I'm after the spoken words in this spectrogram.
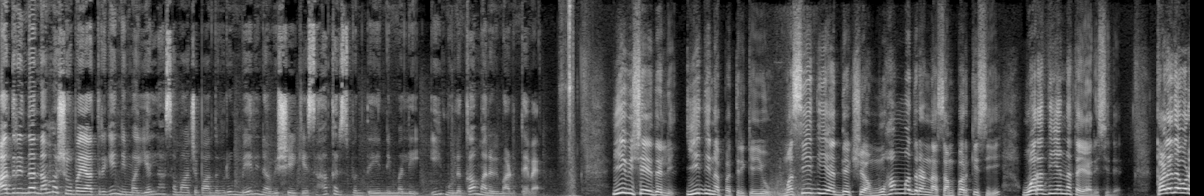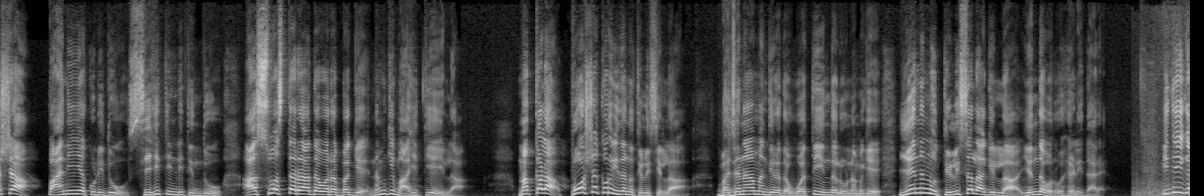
ಆದ್ದರಿಂದ ನಮ್ಮ ಶೋಭಾಯಾತ್ರೆಗೆ ನಿಮ್ಮ ಎಲ್ಲ ಸಮಾಜ ಬಾಂಧವರು ಮೇಲಿನ ವಿಷಯಕ್ಕೆ ಸಹಕರಿಸುವಂತೆ ನಿಮ್ಮಲ್ಲಿ ಈ ಮೂಲಕ ಮನವಿ ಮಾಡುತ್ತೇವೆ. ಈ ವಿಷಯದಲ್ಲಿ ಈ ದಿನ ಪತ್ರಿಕೆಯು ಮಸೀದಿ ಅಧ್ಯಕ್ಷ ಮುಹಮ್ಮದ್ರನ್ನ ಸಂಪರ್ಕಿಸಿ ವರದಿಯನ್ನು ತಯಾರಿಸಿದೆ. ಕಳೆದ ವರ್ಷ ಪಾನೀಯ ಕುಡಿದು ಸಿಹಿ ತಿಂಡಿ ತಿಂದು ಅಸ್ವಸ್ಥರಾದವರ ಬಗ್ಗೆ ನಮಗೆ ಮಾಹಿತಿಯೇ ಇಲ್ಲ. ಮಕ್ಕಳ ಪೋಷಕರು ಇದನ್ನು ತಿಳಿಸಿಲ್ಲ. ಭಜನಾ ಮಂದಿರದ ವತಿಯಿಂದಲೂ ನಮಗೆ ಏನನ್ನು ತಿಳಿಸಲಾಗಿಲ್ಲ ಎಂದವರು ಹೇಳಿದ್ದಾರೆ. ಇದೀಗ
